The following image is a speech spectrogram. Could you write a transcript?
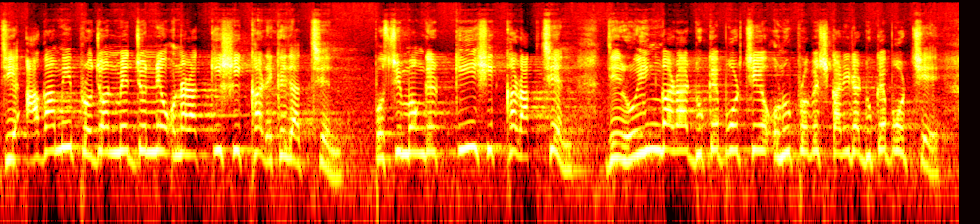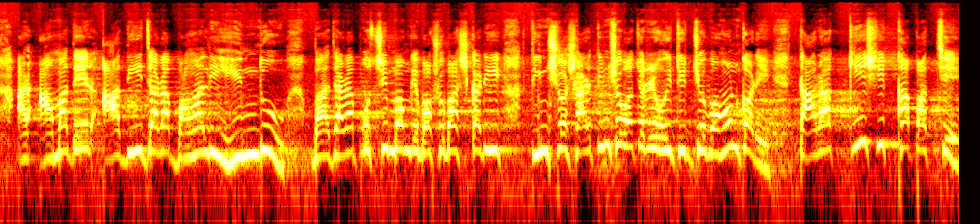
যে আগামী প্রজন্মের জন্য ওনারা কি শিক্ষা রেখে যাচ্ছেন? পশ্চিমবঙ্গের কি শিক্ষা রাখছেন? যে রোহিঙ্গারা ঢুকে পড়ছে অনুপ্রবেশকারীরা ঢুকে পড়ছে আর আমাদের আদি যারা বাঙালি হিন্দু বা যারা পশ্চিমবঙ্গে বসবাসকারী তিনশো সাড়ে তিনশো বছরের ঐতিহ্য বহন করে তারা কি শিক্ষা পাচ্ছে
